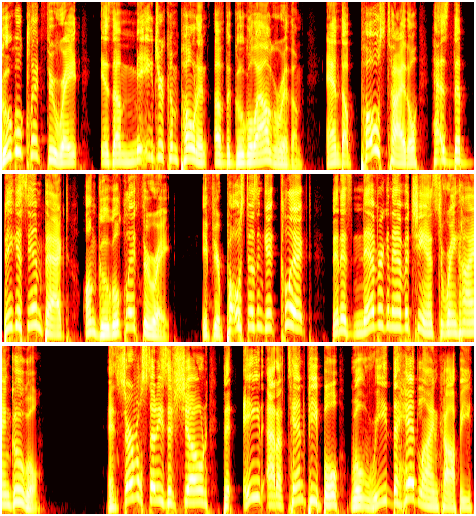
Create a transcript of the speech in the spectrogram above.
Google click through rate is a major component of the Google algorithm, and the post title has the biggest impact on Google click through rate. If your post doesn't get clicked, then it's never going to have a chance to rank high in Google. And several studies have shown that 8 out of 10 people will read the headline copy,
